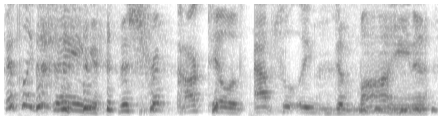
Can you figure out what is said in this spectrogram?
that's like saying this shrimp cocktail is absolutely divine,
